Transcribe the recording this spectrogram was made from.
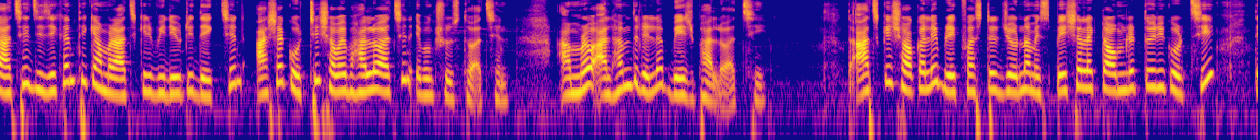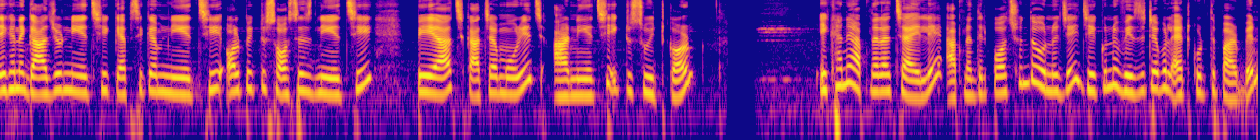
কাছে যে যেখান থেকে আমার আজকের ভিডিওটি দেখছেন, আশা করছি সবাই ভালো আছেন এবং সুস্থ আছেন। আমরাও আলহামদুলিল্লাহ বেশ ভালো আছি। তো আজকে সকালে ব্রেকফাস্টের জন্য আমি স্পেশাল একটা অমলেট তৈরি করছি। তো এখানে গাজর নিয়েছি ক্যাপসিকাম নিয়েছি, অল্প একটু সসেজ নিয়েছি, পেঁয়াজ, কাঁচামরিচ, আর নিয়েছি একটু সুইট কর্ন এখানে আপনারা চাইলে আপনাদের পছন্দ অনুযায়ী যে কোনো ভেজিটেবল অ্যাড করতে পারবেন।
